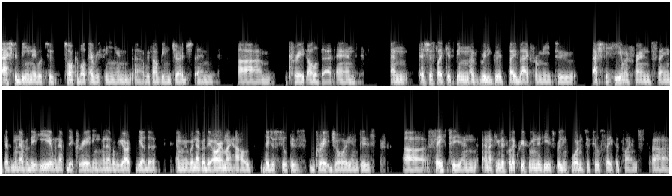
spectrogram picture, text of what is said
actually being able to talk about everything and uh, without being judged and um, create all of that. And and it's just like it's been a really good payback for me to actually hear my friends saying that whenever they hear whenever they're creating, whenever we are together, and whenever they are in my house, they just feel this great joy and this uh, safety. And and I think that for the queer community, it's really important to feel safe at times. Uh,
